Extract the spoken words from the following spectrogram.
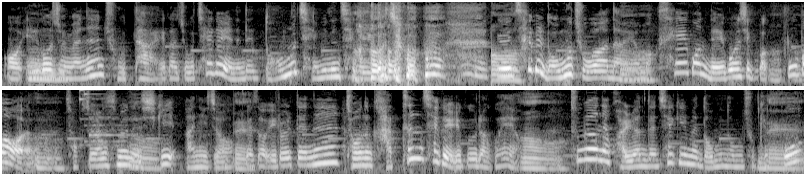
어, 읽어주면은 좋다 해가지고 책을 읽는데 너무 재밌는 책을 읽어줘. 그 어. 책을 너무 좋아하나 해요. 어. 막세 권, 네 권씩 막 뽑아와요. 어. 적절한 수면 어. 의식이 아니죠. 네. 그래서 이럴 때는 저는 같은 책을 읽으라고 해요. 어. 수면에 관련된 책이면 너무너무 좋겠고 네.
